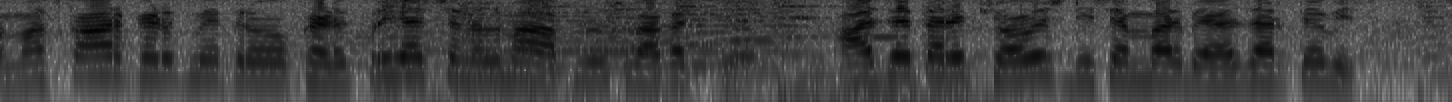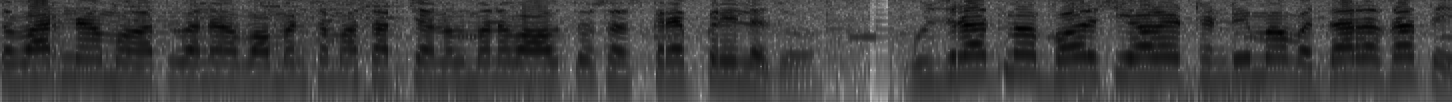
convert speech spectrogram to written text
નમસ્કાર ખેડૂત મિત્રો, ખેડૂત પ્રિય ચેનલમાં આપનું સ્વાગત છે. આજે તારીખ ચોવીસ ડિસેમ્બર બે હજાર ત્રેવીસ. સવારના મહત્વના હવામાન સમાચાર ચેનલમાં નવા આવતો સબસ્ક્રાઇબ કરી લેજો. ગુજરાતમાં ભર શિયાળે ઠંડીમાં વધારા સાથે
